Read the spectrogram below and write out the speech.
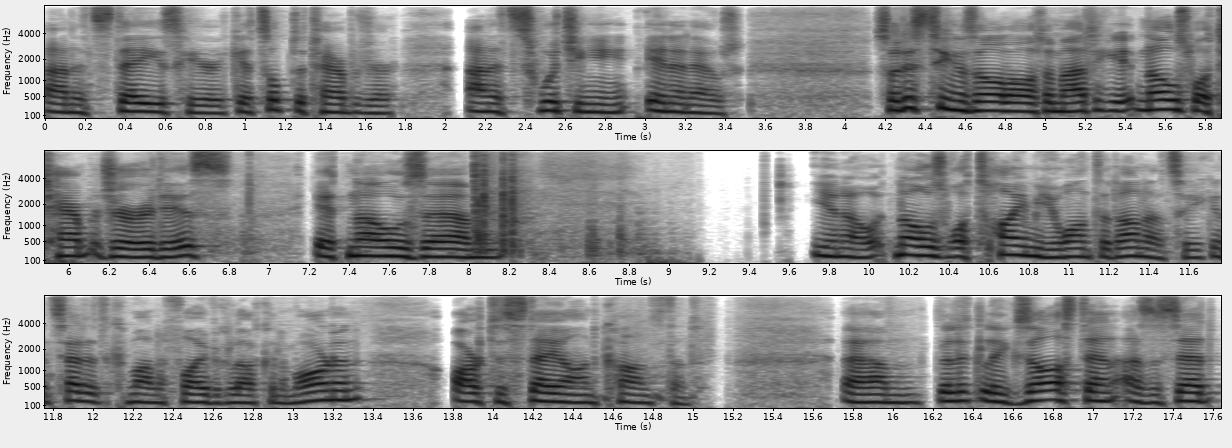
and it stays here, it gets up to temperature and it's switching in and out. So this thing is all automatic. It knows what temperature it is it knows, um, you know, it knows what time you want it on it. So you can set it to come on at five o'clock in the morning or to stay on constant. Um, the little exhaust then, as I said,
